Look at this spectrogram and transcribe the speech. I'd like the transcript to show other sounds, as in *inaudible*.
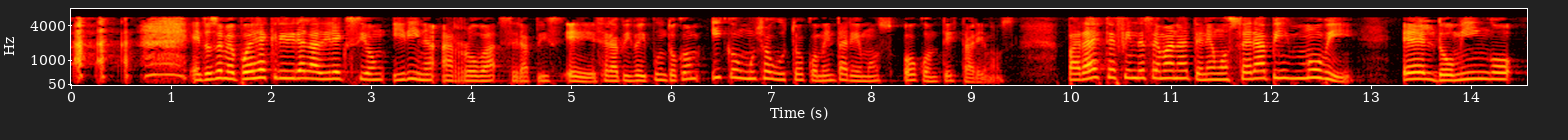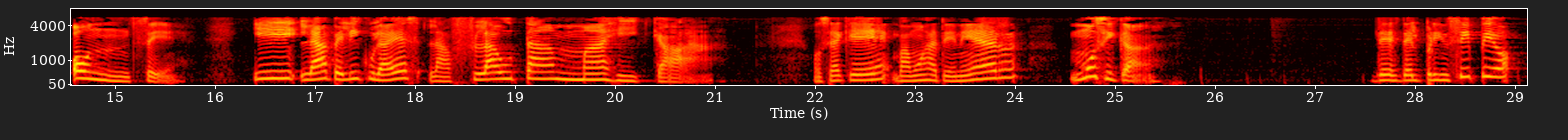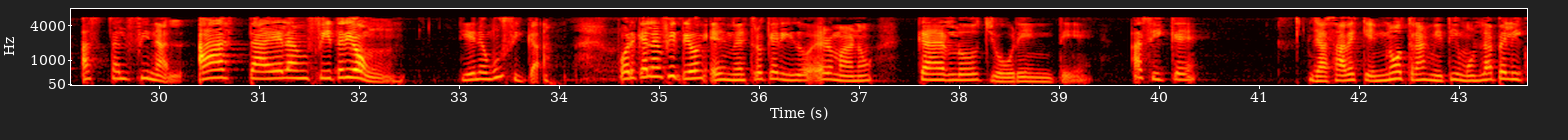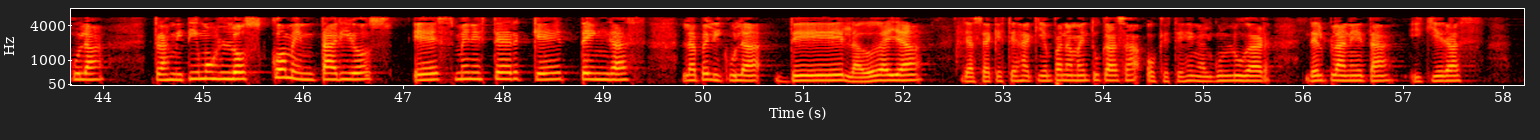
Entonces me puedes escribir a la dirección irina.serapisbay.com eh, y con mucho gusto comentaremos o contestaremos. Para este fin de semana tenemos Serapis Movie el domingo 11 y la película es La flauta mágica. O sea que vamos a tener música desde el principio hasta el final, hasta el anfitrión. Tiene música, porque el anfitrión es nuestro querido hermano Carlos Llorente. Así que ya sabes que no transmitimos la película, transmitimos los comentarios. Es menester que tengas la película del lado de allá, ya sea que estés aquí en Panamá en tu casa o que estés en algún lugar del planeta y quieras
